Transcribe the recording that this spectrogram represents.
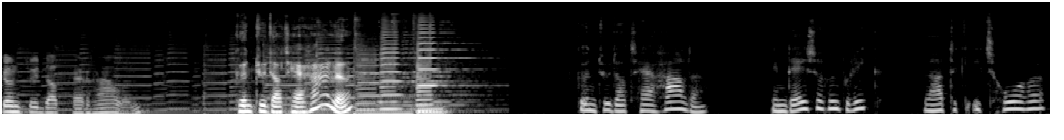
Kunt u dat herhalen? Kunt u dat herhalen? Kunt u dat herhalen? In deze rubriek laat ik iets horen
